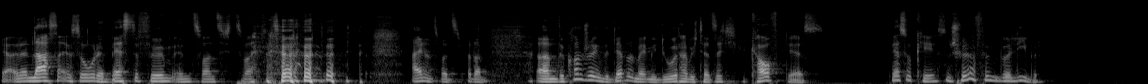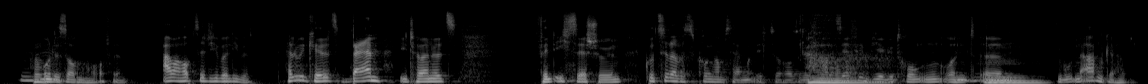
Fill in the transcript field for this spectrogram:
Ja, und dann Last Night is so der beste Film in 2022. 21, verdammt. Ähm, The Conjuring, The Devil Made Me Do It habe ich tatsächlich gekauft. Der ist, der ist okay. Ist ein schöner Film über Liebe. Mhm. Und ist auch ein Horrorfilm. Aber hauptsächlich über Liebe. Halloween Kills, Bam, Eternals. Finde ich sehr schön. Godzilla vs. Kong haben Sam und ich zu Hause. Wir haben sehr viel Bier getrunken und ähm, einen guten Abend gehabt.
